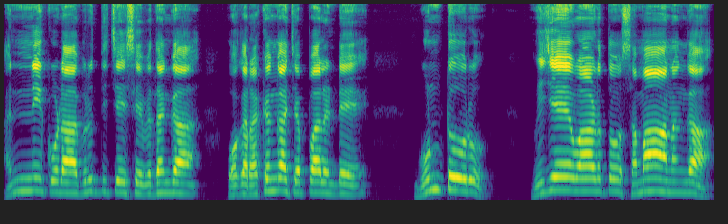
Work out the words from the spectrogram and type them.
అన్నీ కూడా అభివృద్ధి చేసే విధంగా ఒక రకంగా చెప్పాలంటే గుంటూరు విజయవాడతో సమానంగా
